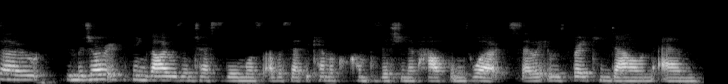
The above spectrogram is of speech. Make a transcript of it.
So the majority of the things I was interested in was, as I said, the chemical composition of how things worked. So it was breaking down um,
